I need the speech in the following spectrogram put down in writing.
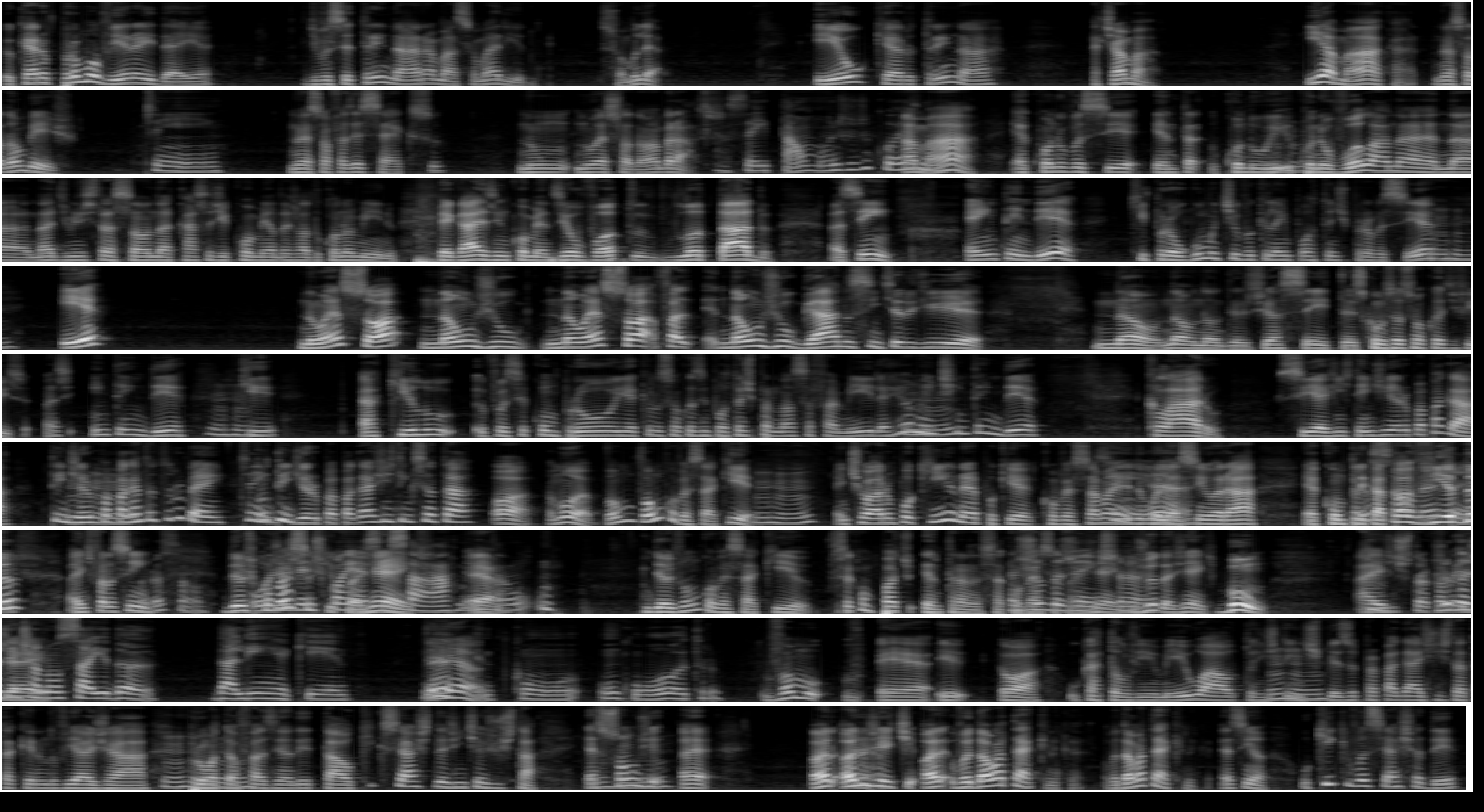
eu quero promover a ideia de você treinar a amar seu marido, sua mulher. Eu quero treinar a te amar. E amar, cara, não é só dar um beijo. Sim. Não é só fazer sexo. Não, não é só dar um abraço. Aceitar um monte de coisa. Amar né? é quando você entra. Quando, Uhum. quando eu vou lá na, na, na administração, na caça de encomendas lá do condomínio, pegar as encomendas e eu voto lotado, assim, é entender que por algum motivo aquilo é importante pra você Uhum. E não é só não jul, não é só não julgar no sentido de não, não, não, Deus, eu aceito. Isso como se fosse uma coisa difícil. Mas entender Uhum. que aquilo você comprou e aquilo são coisas importantes para nossa família, realmente Uhum. entender. Claro, se a gente tem dinheiro para pagar, tem dinheiro para Uhum. pagar tá tudo bem. Sim. Não tem dinheiro para pagar, a gente tem que sentar. Ó, amor, vamos, vamos conversar aqui. Uhum. A gente ora um pouquinho, né? Porque conversar marido e Sim, mulher é. sem orar é complicar Coração, tua né, vida. gente? A gente fala assim, Coração. Deus Hoje a conversa aqui com a gente. essa arma, É. então... Deus, vamos conversar aqui. Você pode entrar nessa conversa Ajuda com a a gente, gente? é. Ajuda a gente. Bum! Aí a gente troca Ajuda uma a gente ideia. a não sair da, da linha aqui, né? É. Com um com o outro. Vamos, é, e- ó, o cartão veio meio alto, a gente tem Uhum. despesa pra pagar, a gente tá, tá querendo viajar pra um hotel fazenda e tal. O que, que você acha da gente ajustar? É só um jeito. É, olha olha É. o jeitinho. Olha, vou dar uma técnica. Vou dar uma técnica. É assim, ó. O que, que você acha de?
